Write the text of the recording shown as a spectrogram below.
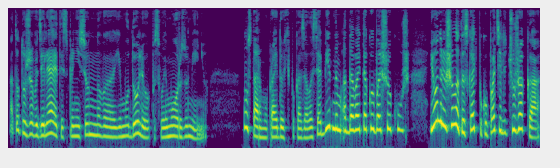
а тот уже выделяет из принесенного ему долю по своему разумению. Ну, старому пройдохе показалось обидным отдавать такой большой куш, и он решил отыскать покупателя чужака,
